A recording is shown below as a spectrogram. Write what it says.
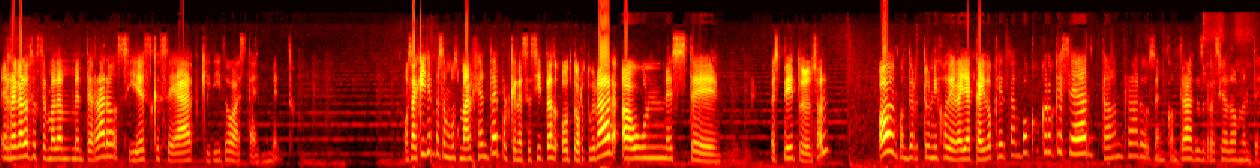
El regalo es extremadamente raro si es que se ha adquirido hasta el momento. O sea, aquí ya empezamos mal, gente, porque necesitas o torturar a un este espíritu del sol o encontrarte un hijo de Gaia caído que tampoco creo que sean tan raros de encontrar, desgraciadamente.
